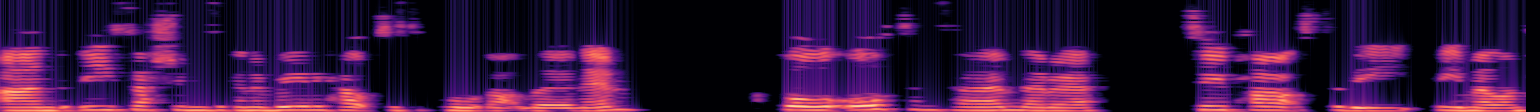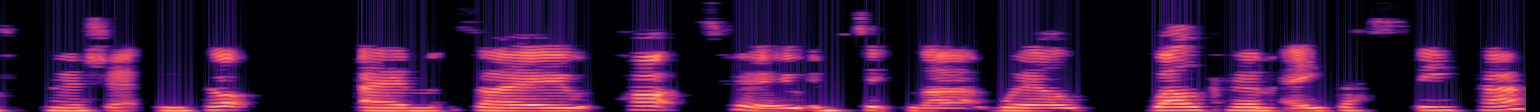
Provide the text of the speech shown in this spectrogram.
And these sessions are going to really help to support that learning. For autumn term, there are two parts to the female entrepreneurship meetup. Um, so part two in particular will welcome a guest speaker,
